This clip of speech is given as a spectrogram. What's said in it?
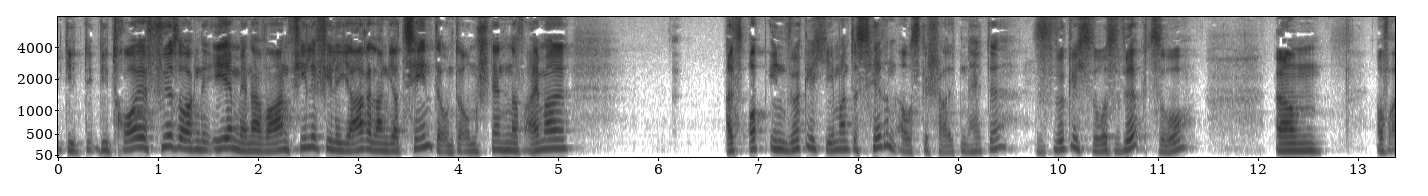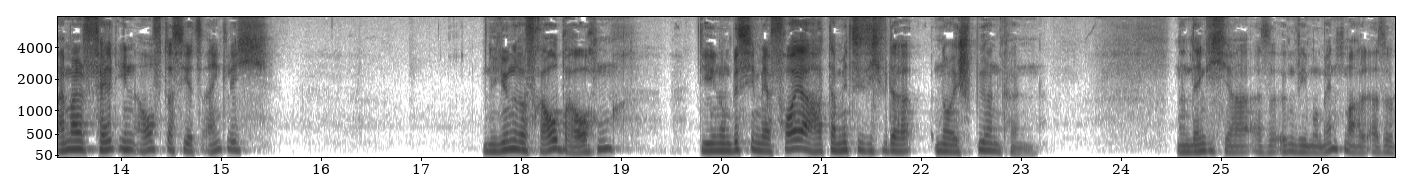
die, die, die, treue, fürsorgende Ehemänner waren, viele, viele Jahre lang, Jahrzehnte unter Umständen, auf einmal, als ob ihnen wirklich jemand das Hirn ausgeschalten hätte. Es ist wirklich so, es wirkt so. Ähm, auf einmal fällt ihnen auf, dass sie jetzt eigentlich eine jüngere Frau brauchen, die noch ein bisschen mehr Feuer hat, damit sie sich wieder neu spüren können. Und dann denke ich ja, also irgendwie, Moment mal, also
